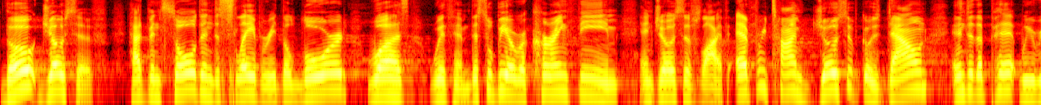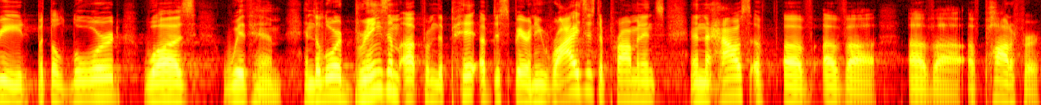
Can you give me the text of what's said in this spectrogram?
Though Joseph had been sold into slavery, the Lord was with him. This will be a recurring theme in Joseph's life. Every time Joseph goes down into the pit, we read, But the Lord was with him. And the Lord brings him up from the pit of despair, and he rises to prominence in the house of, of, of, uh, of, uh, of Potiphar.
